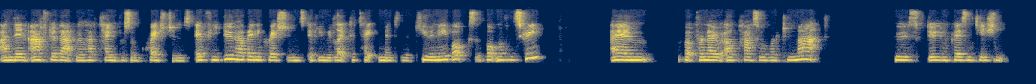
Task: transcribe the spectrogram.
and then after that, we'll have time for some questions. If you do have any questions, if you would like to type them into the Q&A box at the bottom of the screen. Um, but for now, I'll pass over to Matt, who's doing a presentation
